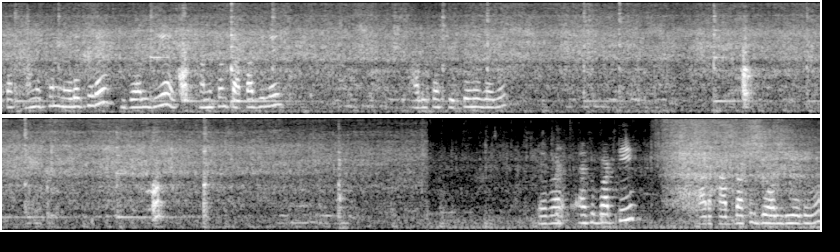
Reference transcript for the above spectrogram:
এটা খানিকক্ষণ নেড়ে ছেড়ে জল দিয়ে খানিকক্ষণ চাপা দিলেই আলুটা সিদ্ধ হয়ে যাবে। এবার এক বাটি আর হাফ বাটি জল দিয়ে দেবো।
